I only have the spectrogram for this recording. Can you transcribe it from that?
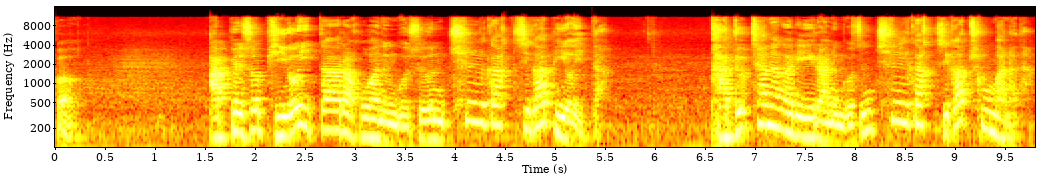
그 앞에서 비어 있다라고 하는 것은 칠각지가 비어 있다. 가득 찬 항아리라는 것은 칠각지가 충만하다.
